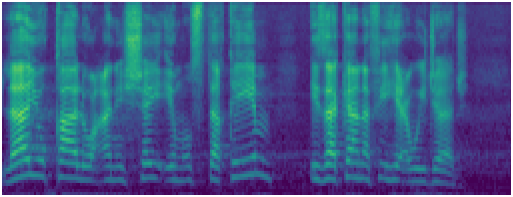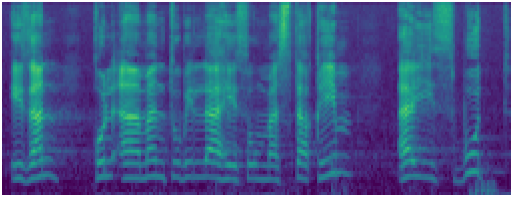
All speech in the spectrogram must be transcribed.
لا يقال عن الشيء مستقيم إذا كان فيه اعوجاج. اذا قل آمنت بالله ثم استقم أي اثبت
